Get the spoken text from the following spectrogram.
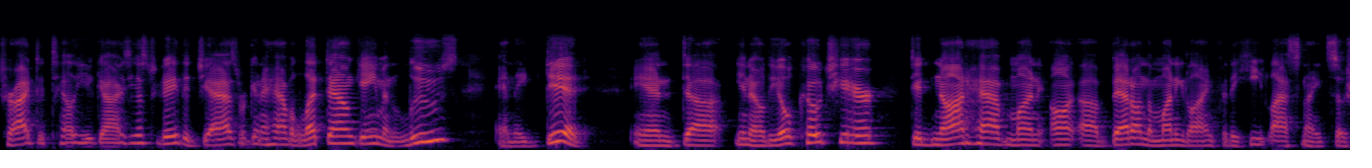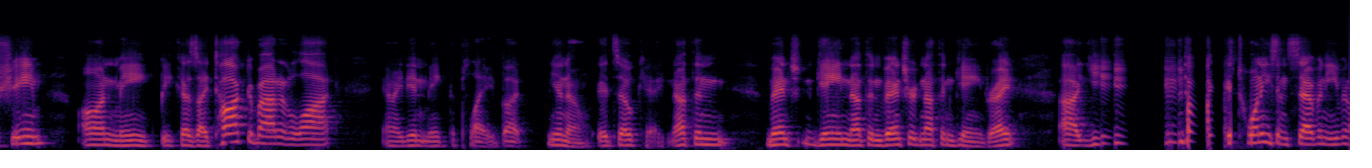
tried to tell you guys yesterday the Jazz were going to have a letdown game and lose, and they did. And uh, you know the old coach here did not have money on uh, bet on the money line for the Heat last night. So shame on me because I talked about it a lot and I didn't make the play. But you know it's okay. Nothing ventured, gained, nothing ventured, nothing gained, right? Uh, Utah is 20 and 7, even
